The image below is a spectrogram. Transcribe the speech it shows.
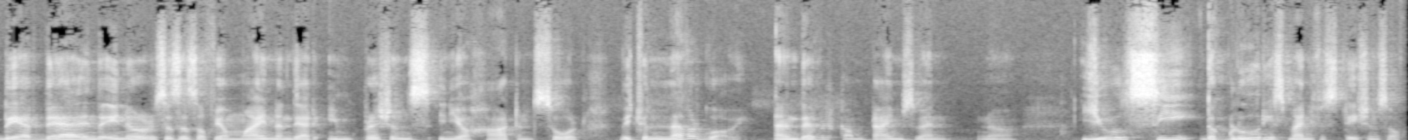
they are there in the inner recesses of your mind, and they are impressions in your heart and soul, which will never go away. And there will come times when uh, you will see the glorious manifestations of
